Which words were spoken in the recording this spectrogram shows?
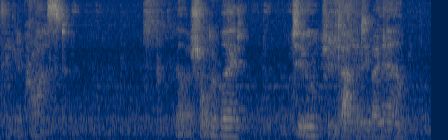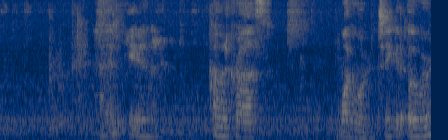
take it across. Feel that shoulder blade. Two, should be talking to you by now. And in, coming across. One more. Take it over.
